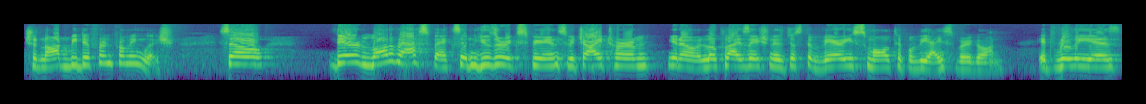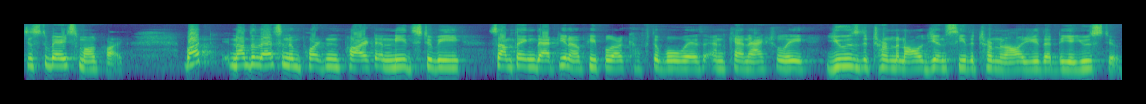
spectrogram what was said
should not be different from English. So there are a lot of aspects in user experience which I term, you know, localization is just a very small tip of the iceberg on. It really is just a very small part. But nonetheless an important part and needs to be something that you know, people are comfortable with and can actually use the terminology and see the terminology that they're used to.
